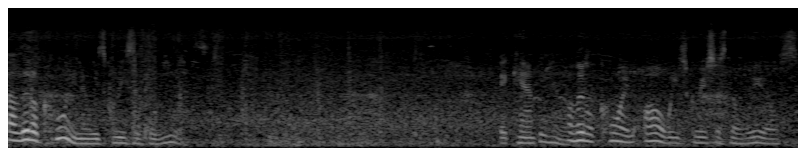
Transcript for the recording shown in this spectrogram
that? A little coin always greases the wheels. It can't be helped. A little coin always greases the wheels.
